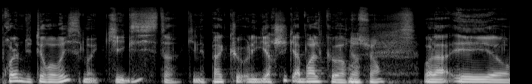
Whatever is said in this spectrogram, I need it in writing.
problème du terrorisme qui existe, qui n'est pas que oligarchique, à bras le corps. Bien sûr. Voilà. Et euh,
